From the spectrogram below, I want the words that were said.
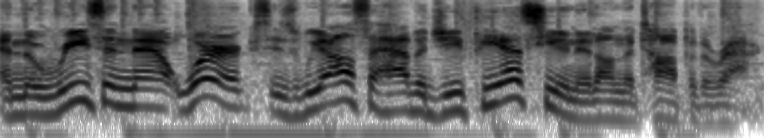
And the reason that works is we also have a GPS unit on the top of the rack.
